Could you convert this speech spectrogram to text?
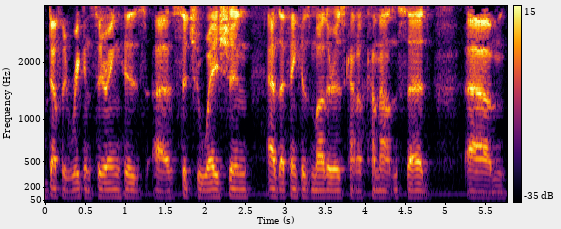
definitely reconsidering his uh, situation, as I think his mother has kind of come out and said. Um,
